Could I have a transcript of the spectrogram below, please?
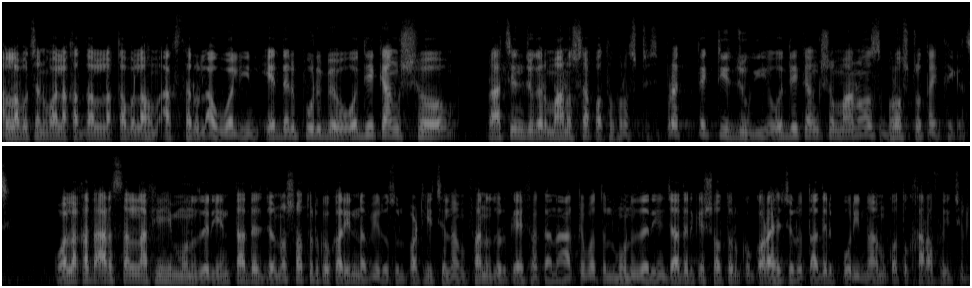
আল্লাহ বলছেন ওয়ালাকাদ্দাল্লা কাবুল্লাহম আখতারুল আউ্বালিন এদের পূর্বেও অধিকাংশ প্রাচীন যুগের মানুষরা পথভ্রষ্ট প্রত্যেকটি যুগে অধিকাংশ মানুষ ভ্রষ্টতাই থেকেছে। ওয়ালাকাত আরসাল্লা ফিহিম মনুজারিন, তাদের জন্য সতর্ককারী নবী রসুল পাঠিয়েছিলাম। ফানুজুর কাইফাকানা আকেবাতুল মনুজারিন, যাদেরকে সতর্ক করা হয়েছিল, তাদের পরিণাম কত খারাপ হয়েছিল।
